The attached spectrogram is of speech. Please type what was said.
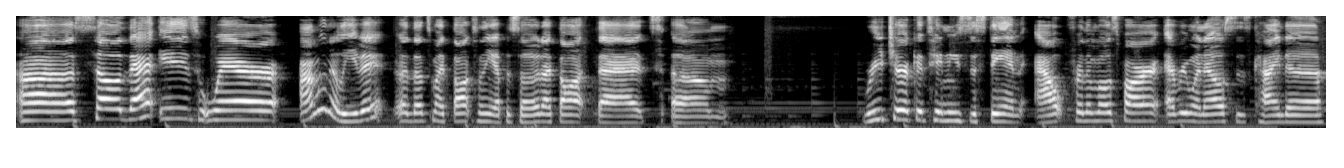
Uh, so that is where I'm gonna leave it. Uh, that's my thoughts on the episode. I thought that um, Reacher continues to stand out for the most part. Everyone else is kind of,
